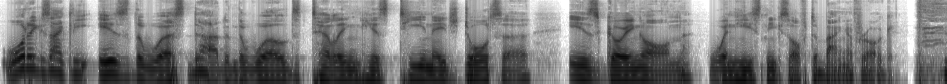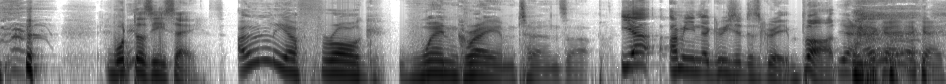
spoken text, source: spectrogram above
What exactly is the worst dad in the world telling his teenage daughter is going on when he sneaks off to bang a frog? what does he say? Only a frog when Graham turns up. Yeah, I mean, agree to disagree, but Yeah, okay, okay.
